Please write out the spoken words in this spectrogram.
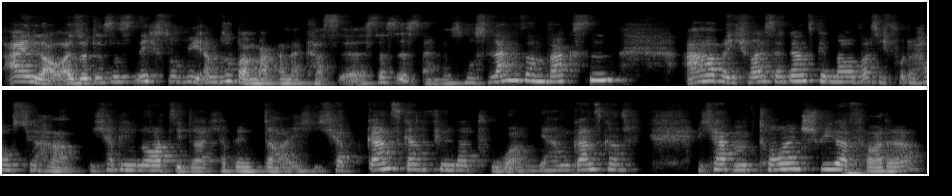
einlau, also das ist nicht so wie am Supermarkt an der Kasse ist. Das ist ein, das muss langsam wachsen. Aber ich weiß ja ganz genau, was ich vor der Haustür habe. Ich habe die Nordsee da, ich habe den Deich, ich habe ganz, ganz viel Natur. Wir haben ganz, ganz, ich habe einen tollen Schwiegervater,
